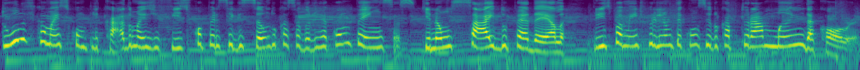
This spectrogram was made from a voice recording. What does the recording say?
tudo fica mais complicado, mais difícil com a perseguição do caçador de recompensas, que não sai do pé dela, principalmente por ele não ter conseguido capturar a mãe da Cora.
